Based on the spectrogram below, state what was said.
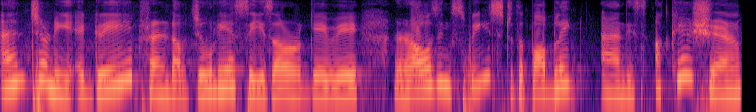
Antony, a great friend of Julius Caesar, gave a rousing speech to the public and this occasion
